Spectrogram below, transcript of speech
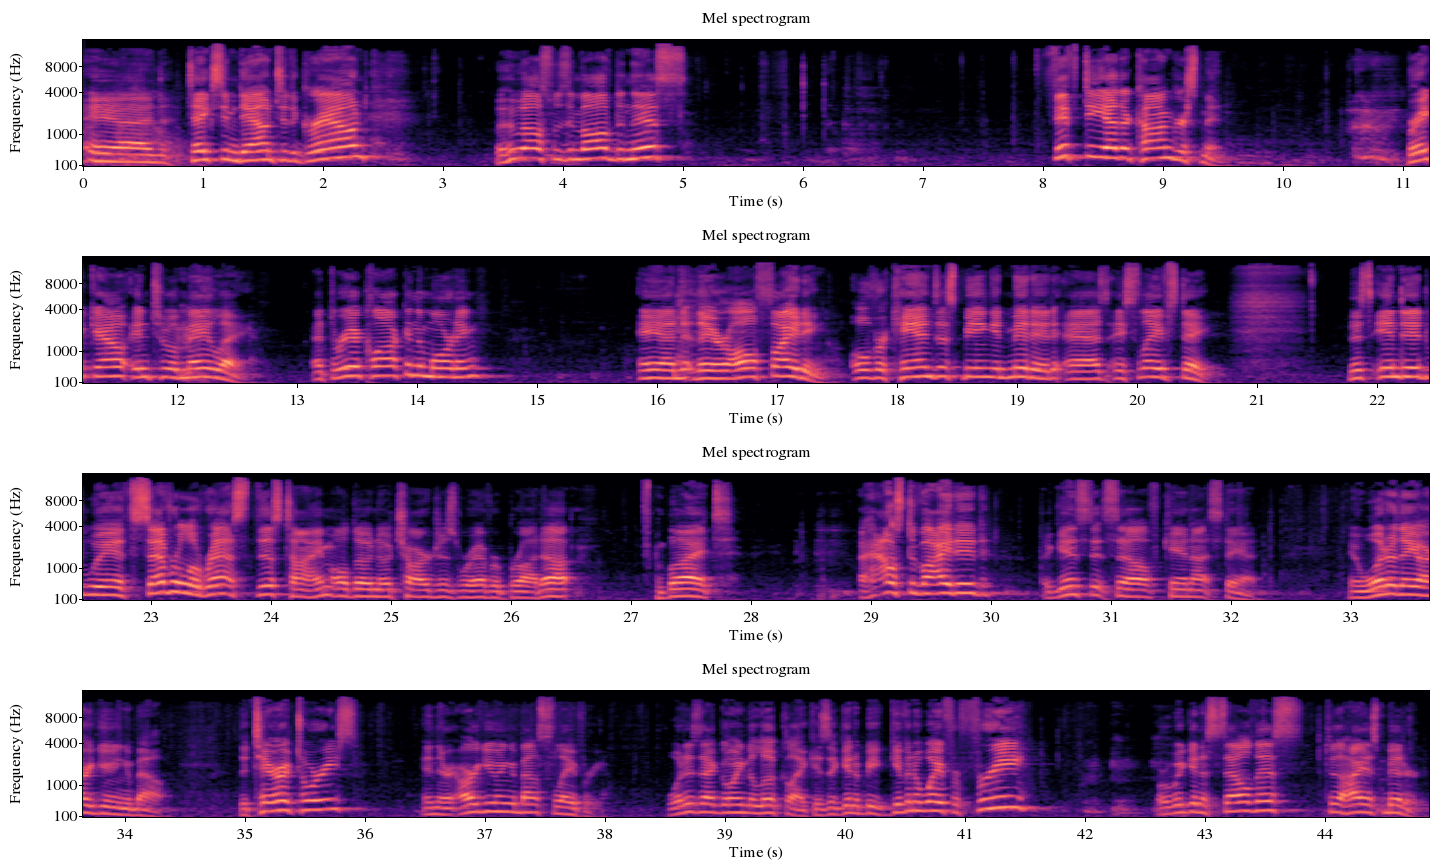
and takes him down to the ground. But who else was involved in this? 50 other congressmen break out into a melee at 3 o'clock in the morning, and they are all fighting over Kansas being admitted as a slave state. This ended with several arrests this time, although no charges were ever brought up. But a house divided against itself cannot stand. And what are they arguing about? The territories, and they're arguing about slavery. What is that going to look like? Is it going to be given away for free, or are we going to sell this to the highest bidder?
